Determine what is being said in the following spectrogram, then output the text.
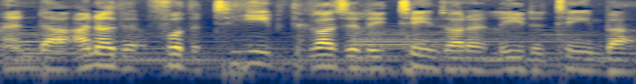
And uh, I know that for the team, the guys who lead teams, I don't lead a team, but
